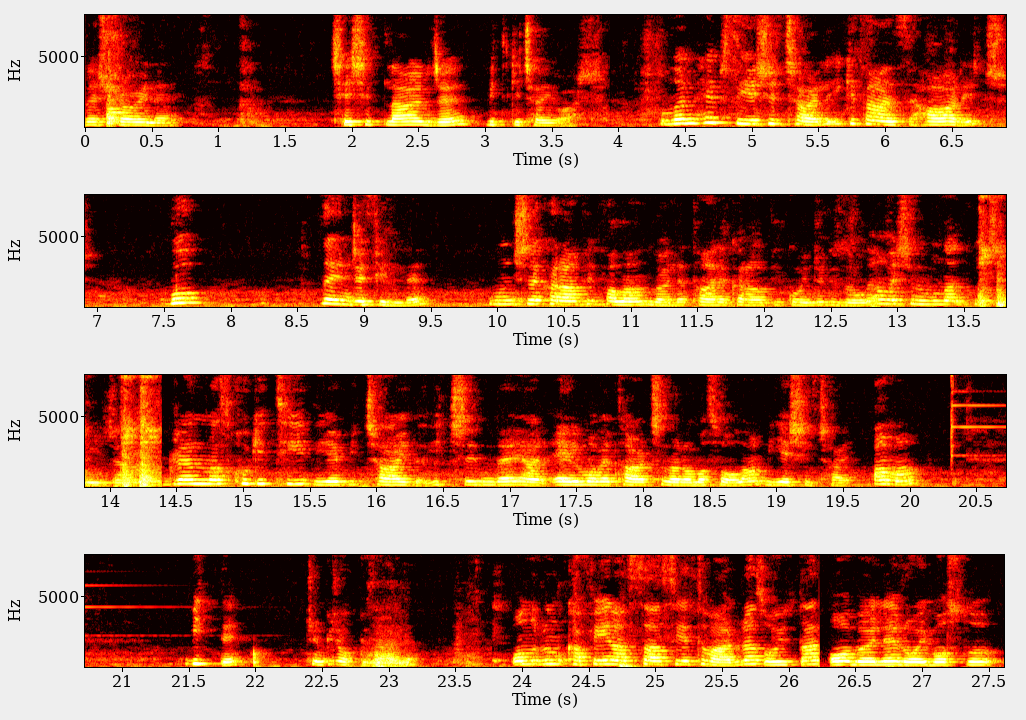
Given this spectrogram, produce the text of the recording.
ve şöyle çeşitlerce bitki çayı var. Bunların hepsi yeşil çaylı. iki tanesi hariç. Bu zencefilli. Bunun içine karanfil falan böyle tane karanfil koyunca güzel oluyor ama şimdi bundan içmeyeceğim. Grandma's Cookie Tea diye bir çaydı. İçinde yani elma ve tarçın aroması olan bir yeşil çay. Ama bitti. Çünkü çok güzeldi. Onur'un kafein hassasiyeti var biraz. O yüzden o böyle rooiboslu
